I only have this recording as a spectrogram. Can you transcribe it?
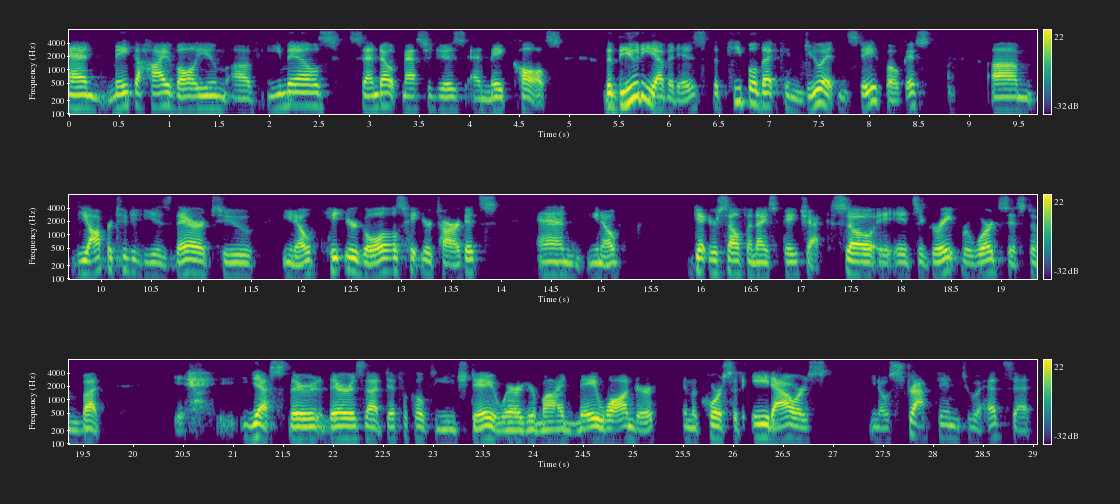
and make a high volume of emails, send out messages, and make calls. The beauty of it is the people that can do it and stay focused, um, the opportunity is there to, you know, hit your goals, hit your targets, and, you know, get yourself a nice paycheck. So it's a great reward system, but yes, there there is that difficulty each day where your mind may wander in the course of eight hours, you know, strapped into a headset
